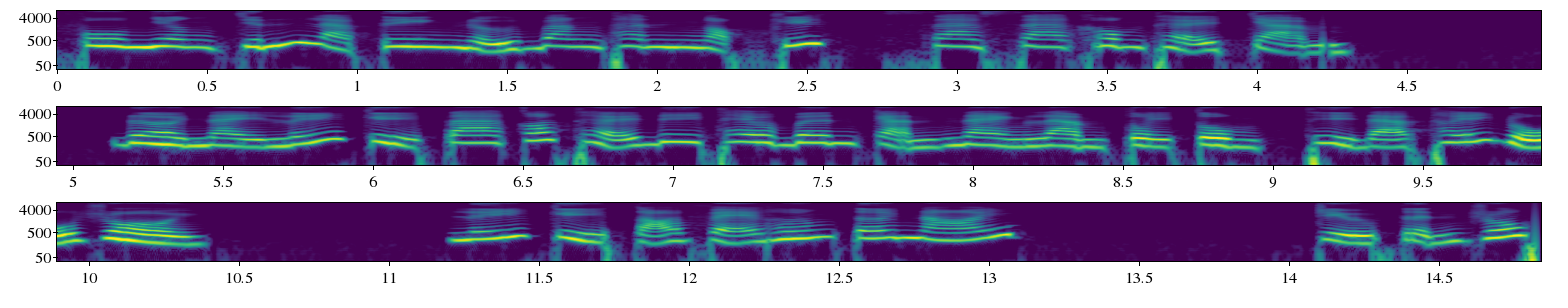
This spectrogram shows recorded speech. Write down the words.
phu nhân chính là tiên nữ băng thanh ngọc khiết, xa xa không thể chạm. Đời này Lý Kỳ ta có thể đi theo bên cạnh nàng làm tùy tùng thì đã thấy đủ rồi. Lý Kỳ tỏ vẻ hướng tới nói. Triệu Tĩnh rốt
